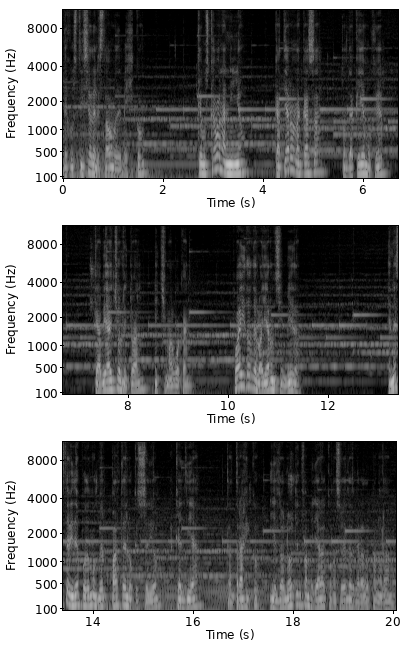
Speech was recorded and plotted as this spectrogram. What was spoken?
de Justicia del Estado de México, que buscaban al niño, catearon la casa donde aquella mujer que había hecho el ritual en Chimalhuacán. Fue ahí donde lo hallaron sin vida. En este video podemos ver parte de lo que sucedió aquel día tan trágico y el dolor de un familiar al conocer el desgarrador panorama.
